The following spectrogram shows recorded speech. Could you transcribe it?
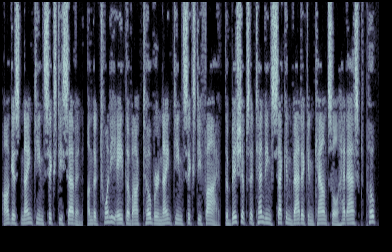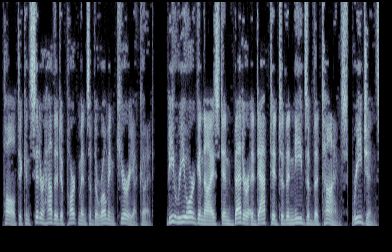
August 1967. On 28 October 1965, the bishops attending Second Vatican Council had asked Pope Paul to consider how the departments of the Roman Curia could be reorganized and better adapted to the needs of the times, regions,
